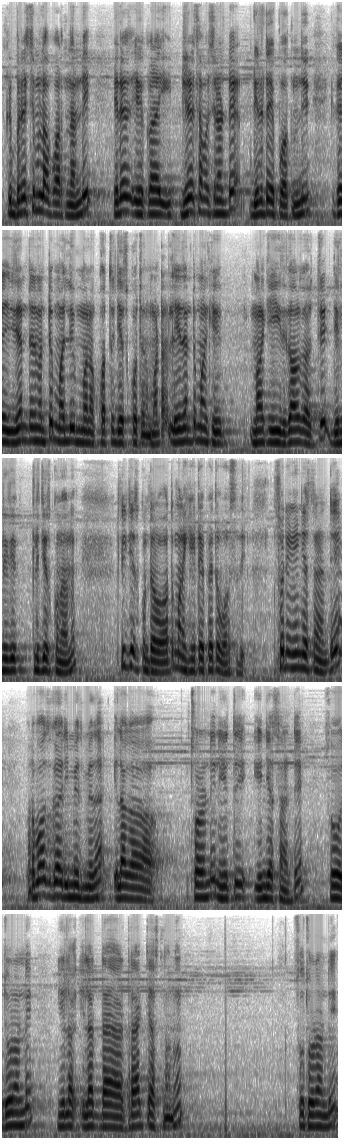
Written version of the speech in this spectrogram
ఇక్కడ బ్రష్ సిమ్ పడుతుందండి ఇక్కడ డిలీట్ సమస్య అంటే డిలీట్ అయిపోతుంది. ఇక్కడ ఇదేంటంటే మళ్ళీ మనం కొత్త చేసుకోవచ్చు అనమాట లేదంటే మనకి మనకి ఇది కావాలి కాబట్టి దీన్ని క్లిక్ చేసుకున్నాను. క్లిక్ చేసుకున్న తర్వాత మనకి హీట్ అయితే వస్తుంది. సో నేను ఏం చేస్తానంటే ప్రభాస్ గారి ఇమేజ్ మీద ఇలాగ చూడండి నేనైతే ఏం చేస్తానంటే సో చూడండి ఇలా ఇలా ట్రా- ట్రాక్ చేస్తున్నాను. సో చూడండి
